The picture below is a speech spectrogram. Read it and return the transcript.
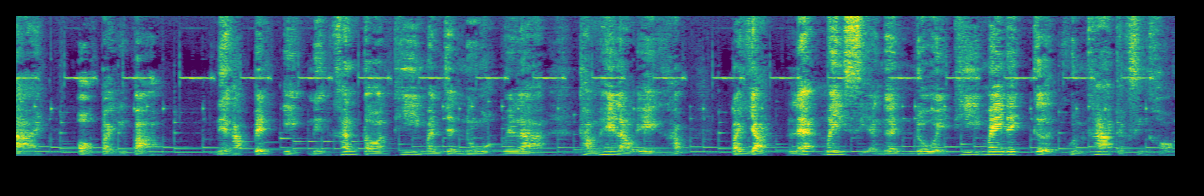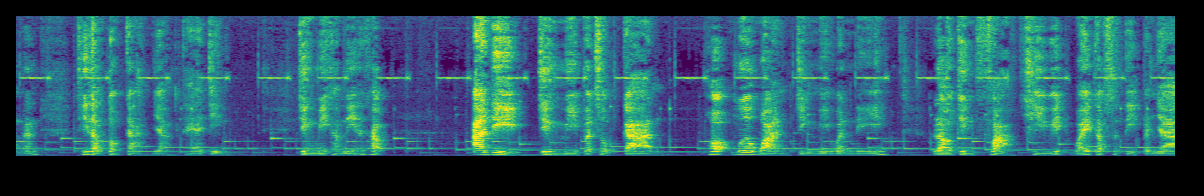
ดายออกไปหรือเปล่าเนี่ยครับเป็นอีกหนึ่งขั้นตอนที่มันจะหน่วงเวลาทำให้เราเองครับ ประหยัดและไม่เสียเงินโดยที่ไม่ได้เกิดคุณค่าจากสิ่งของนั้น ที่เราต้องการอย่างแท้จริง จึงมีคำนี้นะครับ อดีตจึงมีประสบการณ์ เพราะเมื่อวานจึงมีวันนี้ เราจึงฝากชีวิตไว้กับสติปัญญา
